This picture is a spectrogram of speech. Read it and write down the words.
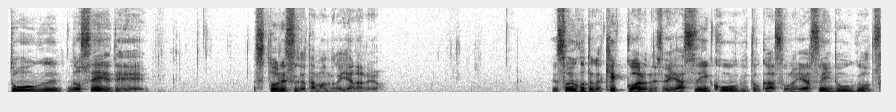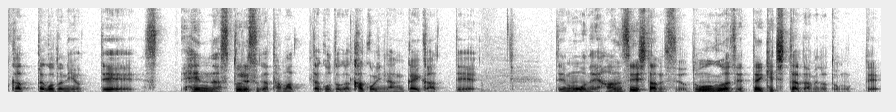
道具のせいでストレスがたまるのが嫌なのよ。そういうことが結構あるんですよ。安い工具とかその安い道具を使ったことによって変なストレスが溜まったことが過去に何回かあってでもうね反省したんですよ。道具は絶対ケチったらダメだと思って。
